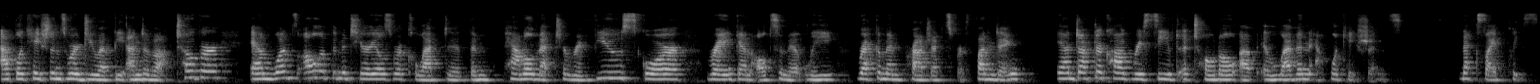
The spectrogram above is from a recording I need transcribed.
Applications were due at the end of October, and once all of the materials were collected, the panel met to review, score, rank, and ultimately recommend projects for funding. And DRCOG received a total of 11 applications. Next slide, please.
